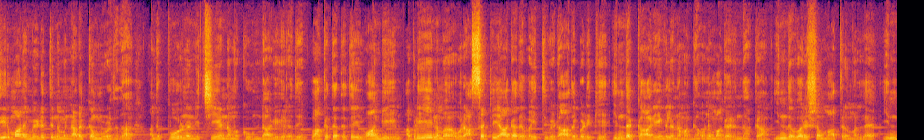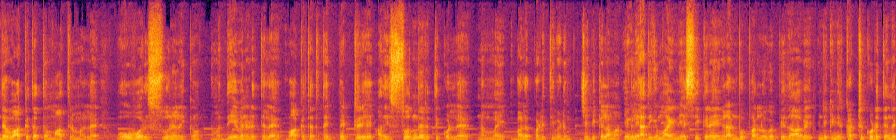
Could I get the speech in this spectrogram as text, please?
தீர்மானம் எடுத்து நம்ம நடக்கும் பொழுதுதான் அந்த பூரண நிச்சயம் நமக்கு உண்டாகுகிறது. வாக்குத்தத்தத்தை வாங்கி அப்படியே நம்ம ஒரு அசட்டையாக அதை வைத்து விடாதபடிக்கு இந்த காரியங்களை நம்ம கவனமாக இருந்தாக்கா இந்த வருஷம் மாத்திரமல்ல இந்த வாக்குத்தத்தம் மாத்திரமல்ல ஒவ்வொரு சூழ்நிலைக்கும் நம்ம தேவனிடத்தில் வாக்குத்தத்தத்தை பெற்று அதை சுதந்திரித்துக் கொள்ள நம்மை பலப்படுத்திவிடும். ஜெபிக்கலாமா? எங்களை அதிகமாய் நேசிக்கிற எங்கள் அன்பு பரலோக பிதாவை இன்றைக்கு நீர் கற்றுக் கொடுத்த இந்த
